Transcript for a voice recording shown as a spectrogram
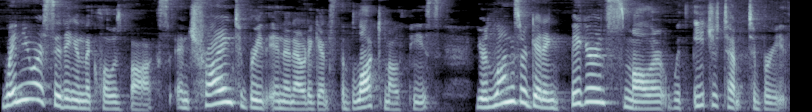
When you are sitting in the closed box and trying to breathe in and out against the blocked mouthpiece, your lungs are getting bigger and smaller with each attempt to breathe.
